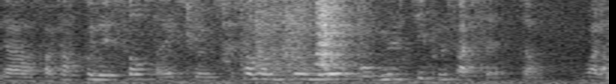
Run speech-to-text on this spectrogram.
enfin, faire connaissance avec ce, ce San Antonio aux multiples facettes. Voilà.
